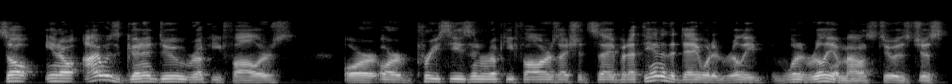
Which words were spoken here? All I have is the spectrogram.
So, you know, I was gonna do rookie fallers or or preseason rookie fallers, I should say. But at the end of the day, what it really what it really amounts to is just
